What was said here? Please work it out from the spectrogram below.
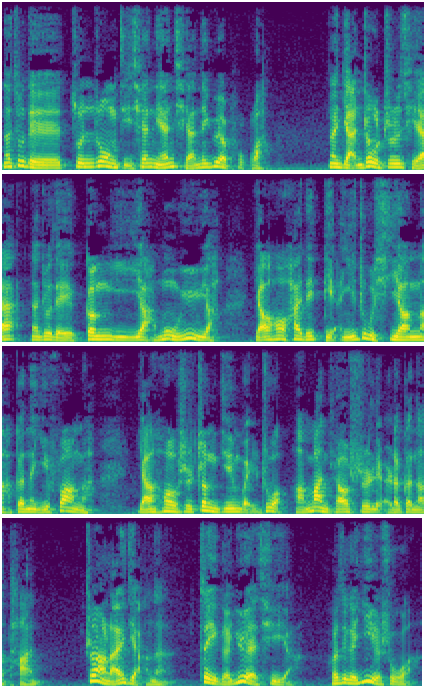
那就得尊重几千年前的乐谱啊。那演奏之前，那就得更衣呀、沐浴呀，然后还得点一炷香啊，跟那一放啊，然后是正襟危坐啊，慢条斯理的跟那弹。这样来讲呢，这个乐器呀和这个艺术啊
